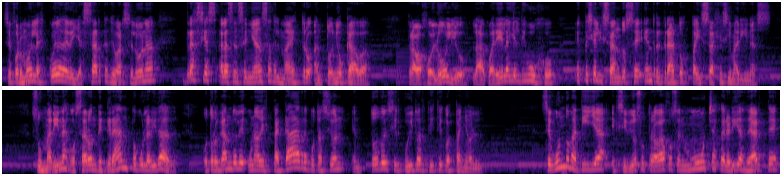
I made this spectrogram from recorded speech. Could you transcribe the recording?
Se formó en la Escuela de Bellas Artes de Barcelona gracias a las enseñanzas del maestro Antonio Cava. Trabajó el óleo, la acuarela y el dibujo, especializándose en retratos, paisajes y marinas. Sus marinas gozaron de gran popularidad, otorgándole una destacada reputación en todo el circuito artístico español. Segundo Matilla exhibió sus trabajos en muchas galerías de arte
